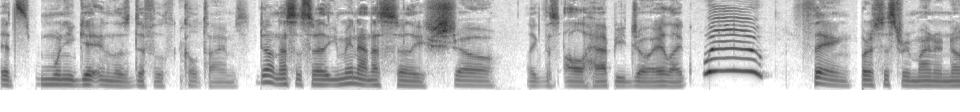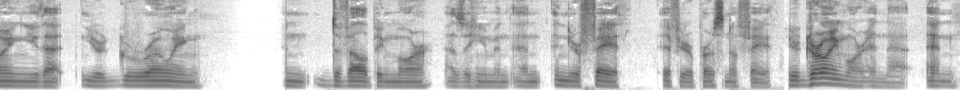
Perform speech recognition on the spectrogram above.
It's when you get into those difficult times, you don't necessarily you may not necessarily show like this all happy joy, like woo thing, but it's just a reminder knowing you that you're growing and developing more as a human and in your faith if you're a person of faith. You're growing more in that. And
